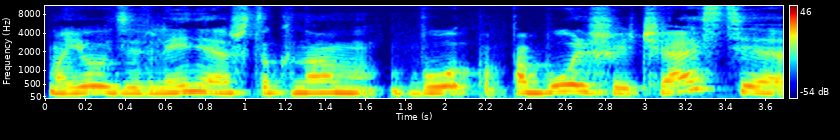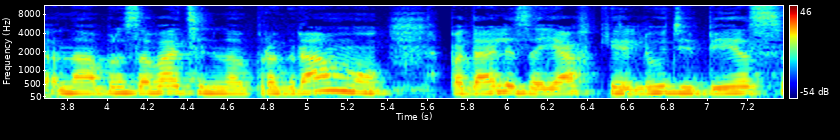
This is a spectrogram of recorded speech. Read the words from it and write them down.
Мое удивление, что к нам по большей части на образовательную программу подали заявки люди без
